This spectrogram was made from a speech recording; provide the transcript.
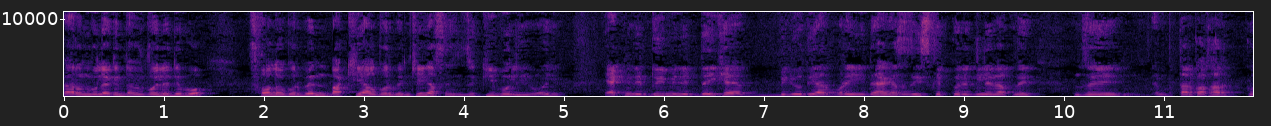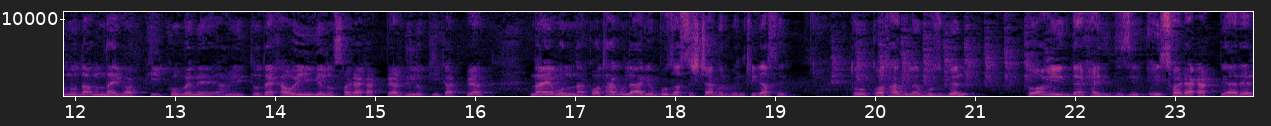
কারণগুলো কিন্তু আমি বলে দেব। ফলো করবেন বা খেয়াল করবেন, ঠিক আছে? যে কি বলি, ওই এক মিনিট, দুই মিনিট দেখে ভিডিও দেওয়ার পরেই দেখা গেছে যে স্কেপ করে দিলেন আপনি যে তার কথার কোনো দাম নাই বা কি করবেন আমি তো দেখা হয়েই গেল, ছয়টা কাঠ পেয়ার দিল, কি কাঠ পেয়ার না, এমন না, কথাগুলো আগে বোঝার চেষ্টা করবেন, ঠিক আছে? তো কথাগুলো বুঝবেন, তো আমি দেখাই দিতেছি। এই ছয়টা কাঠ পেয়ারের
